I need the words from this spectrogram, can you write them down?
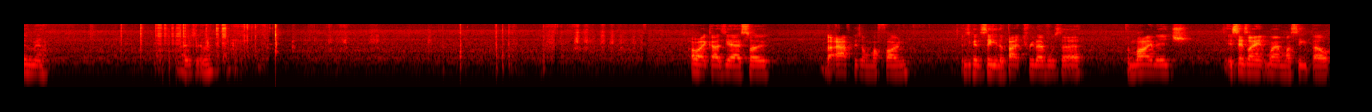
zoom in. Right, zoom in. Alright guys, yeah, so the app is on my phone. As you can see, the battery level's there, the mileage. It says I ain't wearing my seatbelt.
